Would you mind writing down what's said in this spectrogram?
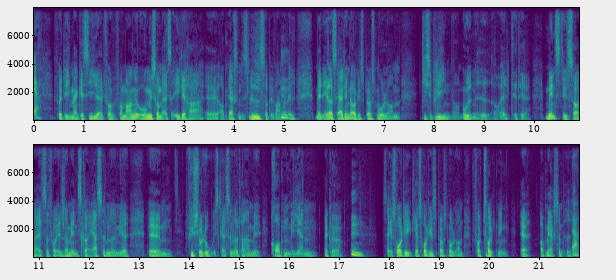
Ja. Fordi man kan sige, at for, for mange unge, som altså ikke har øh, opmærksomhedslidelser, bevarer mig mm. vel, men ellers er det nok et spørgsmål om disciplin og modenhed og alt det der. Mens det så altså for ældre mennesker er sådan noget mere øh, fysiologisk, altså noget, der har med kroppen, med hjernen at gøre. Mm. Så jeg tror, det, jeg tror, det er et spørgsmål om fortolkning af opmærksomhed. Ja.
